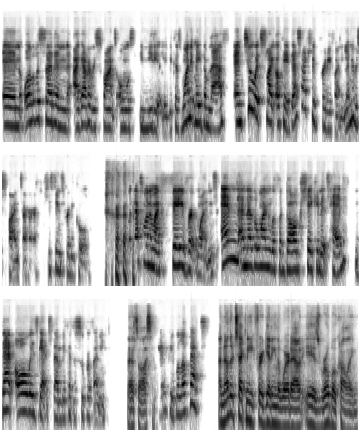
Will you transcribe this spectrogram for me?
and all of a sudden I got a response almost immediately because one, it made them laugh, and two, it's like, okay, that's actually pretty funny. Let me respond to her. She seems pretty cool but that's one of my favorite ones. And another one with a dog shaking its head. That always gets them because it's super funny. That's awesome. People love pets. Another technique for getting the word out is robocalling.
